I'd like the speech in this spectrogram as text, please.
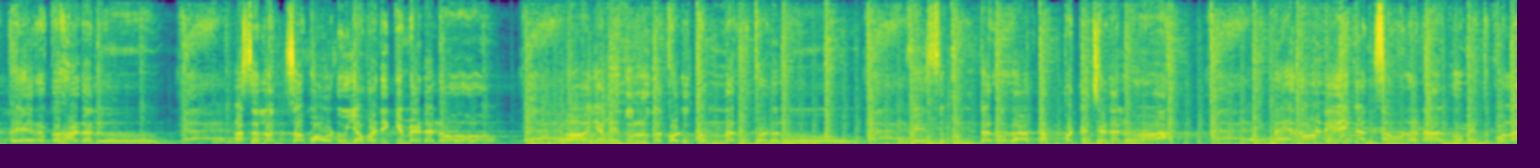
పేరుకు హడలు. అసలంచబోడు ఎవడికి మెడలు? ఆయనెదురుగా కొడుతున్నారు తొడలు వేసుకుంటారు రా తప్పక చెడలు. పేదోడి కంచౌల నాలుగు మెతుకుల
